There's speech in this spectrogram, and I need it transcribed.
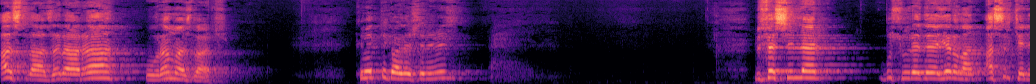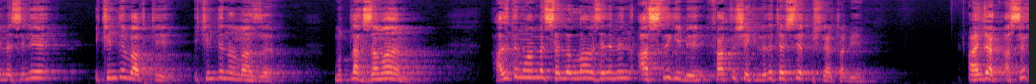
asla zarara uğramazlar. Kıymetli kardeşlerimiz, müfessirler bu surede yer alan asır kelimesini ikindi vakti, ikindi namazı, mutlak zaman, Hz. Muhammed sallallahu aleyhi ve sellemin asrı gibi farklı şekilde de tefsir etmişler tabii. Ancak asır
